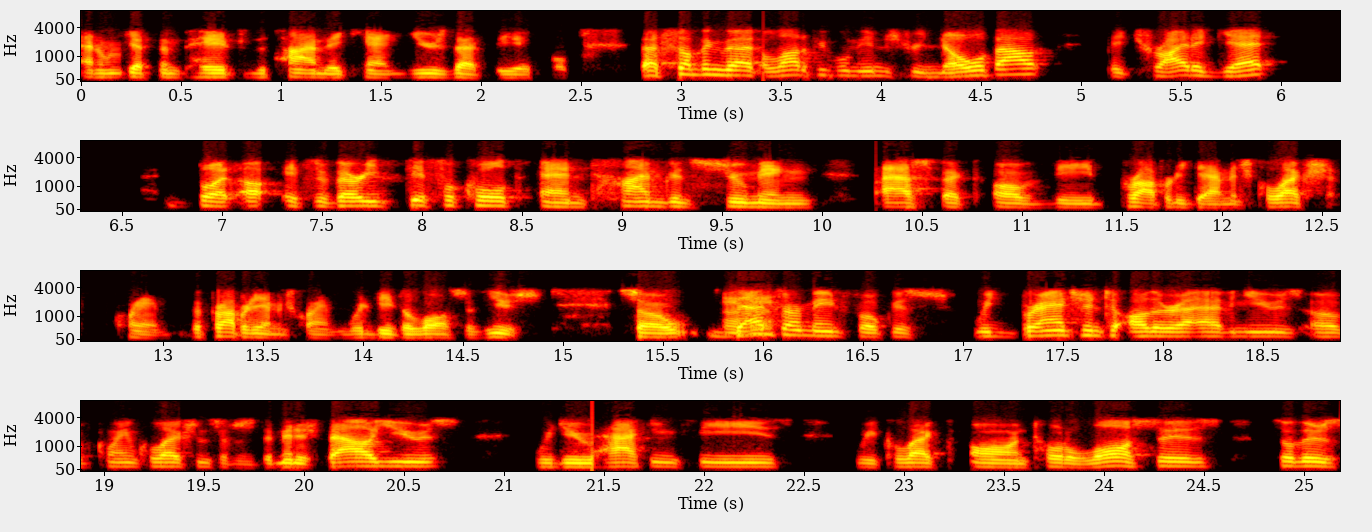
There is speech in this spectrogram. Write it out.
and we get them paid for the time they can't use that vehicle. That's something that a lot of people in the industry know about. They try to get, but uh, it's a very difficult and time consuming aspect of the property damage collection claim. The property damage claim would be the loss of use. So mm-hmm. that's our main focus. We branch into other avenues of claim collection, such as diminished values. We do hacking fees. We collect on total losses. So there's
